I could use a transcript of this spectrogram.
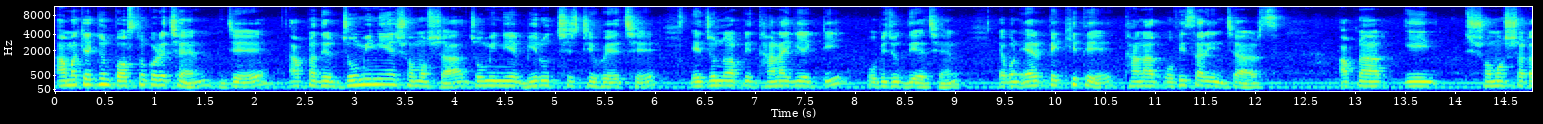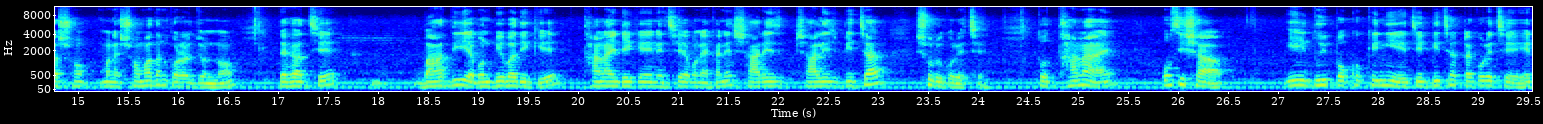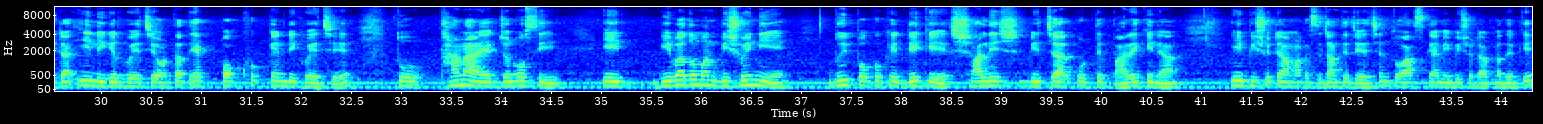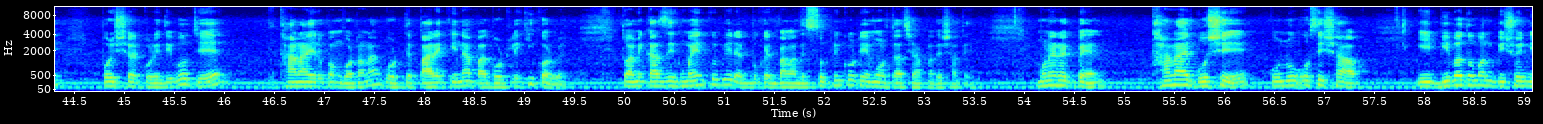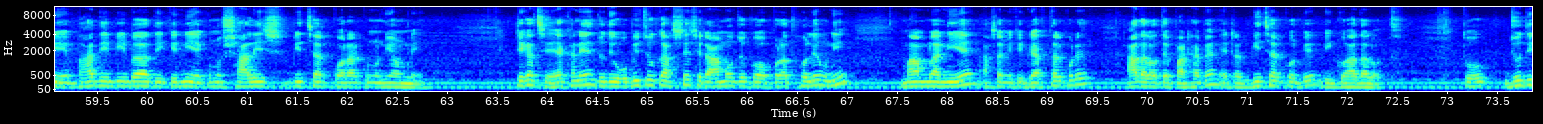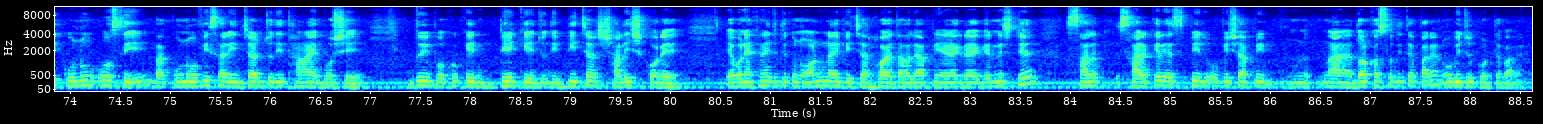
আমাকে একজন প্রশ্ন করেছেন যে আপনাদের জমি নিয়ে সমস্যা, জমি নিয়ে বিরোধ সৃষ্টি হয়েছে এর জন্য আপনি থানায় গিয়ে একটি অভিযোগ দিয়েছেন এবং এর প্রেক্ষিতে থানার অফিসার ইনচার্জ আপনার এই সমস্যাটা মানে সমাধান করার জন্য দেখা যাচ্ছে বাদী এবং বিবাদীকে থানায় ডেকে এনেছে এবং এখানে সালিশ সালিশ বিচার শুরু করেছে। তো থানায় ওসি সাহেব এই দুই পক্ষকে নিয়ে যে বিচারটা করেছে, এটা ইলিগেল হয়েছে, অর্থাৎ এক পক্ষ কেন্দ্রিক হয়েছে। তো থানায় একজন ওসি এই বিবাদমান বিষয় নিয়ে দুই পক্ষকে ডেকে সালিশ বিচার করতে পারে কি না এই বিষয়টা আমার কাছে জানতে চেয়েছেন। তো আজকে আমি বিষয়টা আপনাদেরকে পরিষ্কার করে দিব যে থানায় এরকম ঘটনা ঘটতে পারে কি না বা ঘটলে কি করবে। তো আমি কাজী হুমায়ুন কবির অ্যাডভোকেট বাংলাদেশ সুপ্রিম কোর্টে এই মুহূর্তে আছে আপনাদের সাথে। মনে রাখবেন থানায় বসে কোনো ওসি সাহেব এই বিবাদমান বিষয় নিয়ে, বাদী বিবাদীকে নিয়ে কোনো সালিশ বিচার করার কোনো নিয়ম নেই। ঠিক আছে? এখানে যদি অভিযোগ আসে, সেটা আমযোগ্য অপরাধ হলে উনি মামলা নিয়ে আসামিকে গ্রেফতার করে আদালতে পাঠাবেন। এটার বিচার করবে বিজ্ঞ আদালত। তো যদি কোনো ওসি বা কোনো অফিসার ইনচার্জ যদি থানায় বসে দুই পক্ষকে ডেকে যদি বিচার সালিশ করে এবং এখানে যদি কোনো অন্যায় বিচার হয়, তাহলে আপনি এগেনস্টে সার্কেল এসপির অফিসে আপনি দরখাস্ত দিতে পারেন, অভিযোগ করতে পারেন।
